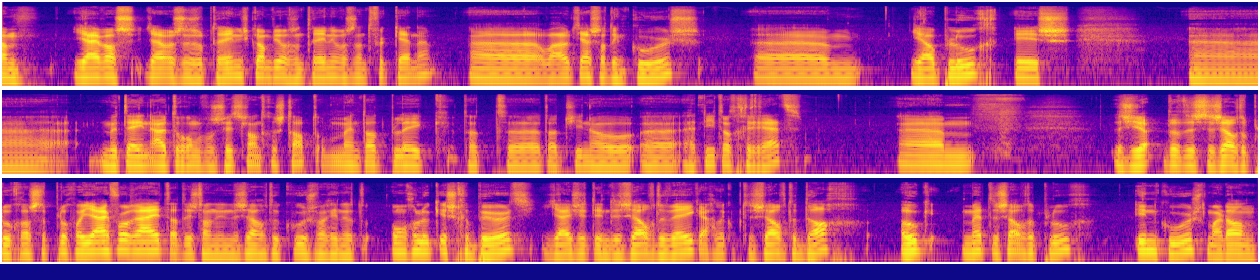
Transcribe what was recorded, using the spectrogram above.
Um, jij, was, jij was dus op trainingskamp, je was een trainer, was aan het verkennen. Uh, jij zat in koers. Um, jouw ploeg is uh, meteen uit de Ronde van Zwitserland gestapt. Op het moment dat bleek dat, dat Gino het niet had gered. Um, dus ja, dat is dezelfde ploeg als de ploeg waar jij voor rijdt. Dat is dan in dezelfde koers waarin het ongeluk is gebeurd. Jij zit in dezelfde week, eigenlijk op dezelfde dag. Ook met dezelfde ploeg in koers, maar dan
